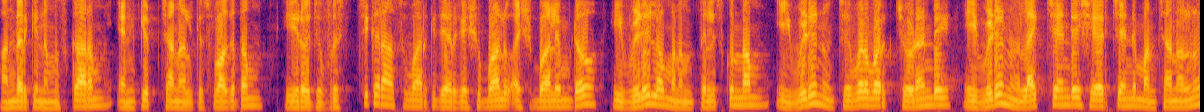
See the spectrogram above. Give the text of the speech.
అందరికీ నమస్కారం. ఎన్కిప్ ఛానల్కి స్వాగతం. ఈరోజు వృశ్చిక రాశి వారికి జరిగే శుభాలు అశుభాలేమిటో ఈ వీడియోలో మనం తెలుసుకుందాం. ఈ వీడియోను చివరి వరకు చూడండి. ఈ వీడియోను లైక్ చేయండి షేర్ చేయండి మన ఛానల్ను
